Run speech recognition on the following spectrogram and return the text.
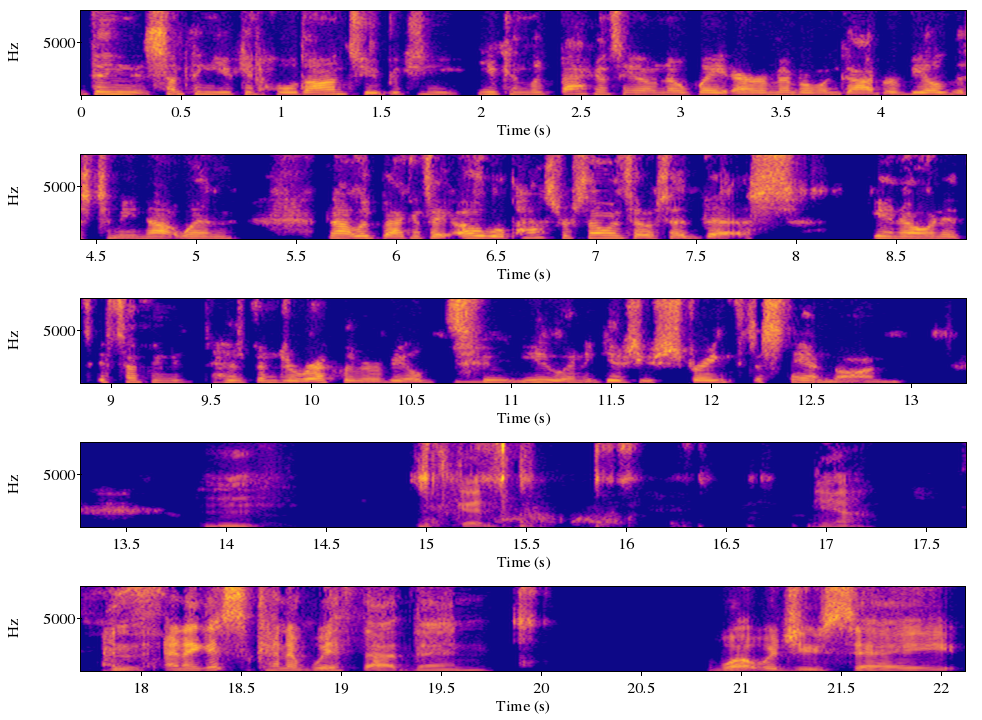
then it's something you can hold on to because you, you can look back and say, oh no, wait, I remember when God revealed this to me, not when, not look back and say, oh well, Pastor so and so said this, you know, and it's it's something that has been directly revealed to you, and it gives you strength to stand on. Mm. That's good. Yeah. And and I guess kind of with that then, what would you say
